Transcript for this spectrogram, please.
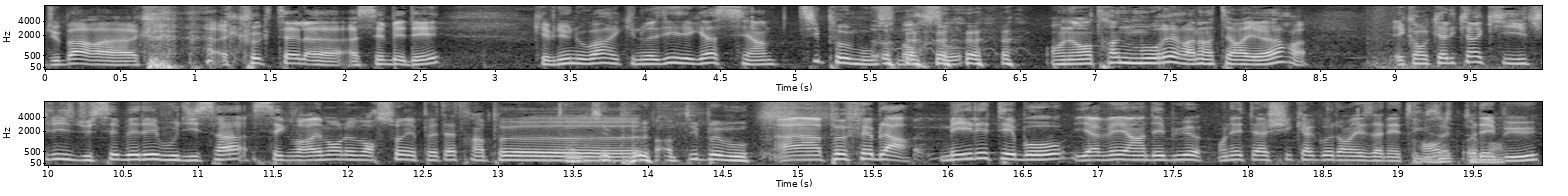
du bar à, à cocktail à, à CBD qui est venu nous voir et qui nous a dit les gars, c'est un petit peu mou ce morceau. On est en train de mourir à l'intérieur. Et quand quelqu'un qui utilise du CBD vous dit ça, c'est que vraiment le morceau est peut-être un peu, Un petit peu, un petit peu mou. un peu faiblard. Mais il était beau. Il y avait un début. On était à Chicago dans les années 30 au début.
